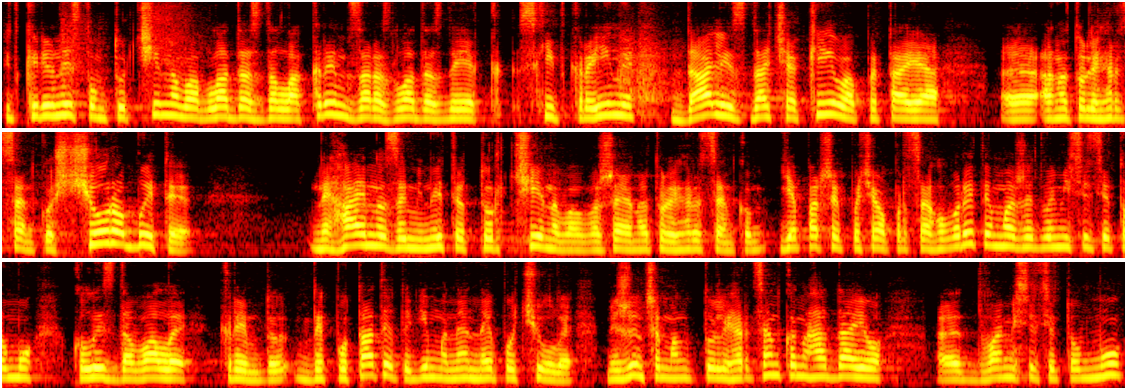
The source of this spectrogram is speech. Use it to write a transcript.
Під керівництвом Турчинова влада здала Крим. Зараз влада здає схід країни. Далі здача Києва. Питає е, Анатолій Гриценко, що робити? Негайно замінити Турчинова, вважає Анатолій Гриценко. Я перший почав про це говорити майже два місяці тому, коли здавали Крим. Депутати тоді мене не почули. Між іншим, Анатолій Гриценко, нагадаю, е, два місяці тому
